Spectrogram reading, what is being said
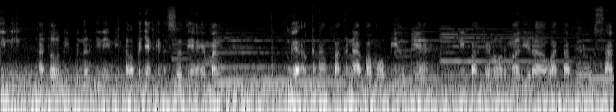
gini atau lebih bener gini nih. Kalau penyakit itu sesuatu yang emang nggak kenapa kenapa mobilnya dipakai normal dirawat tapi rusak.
